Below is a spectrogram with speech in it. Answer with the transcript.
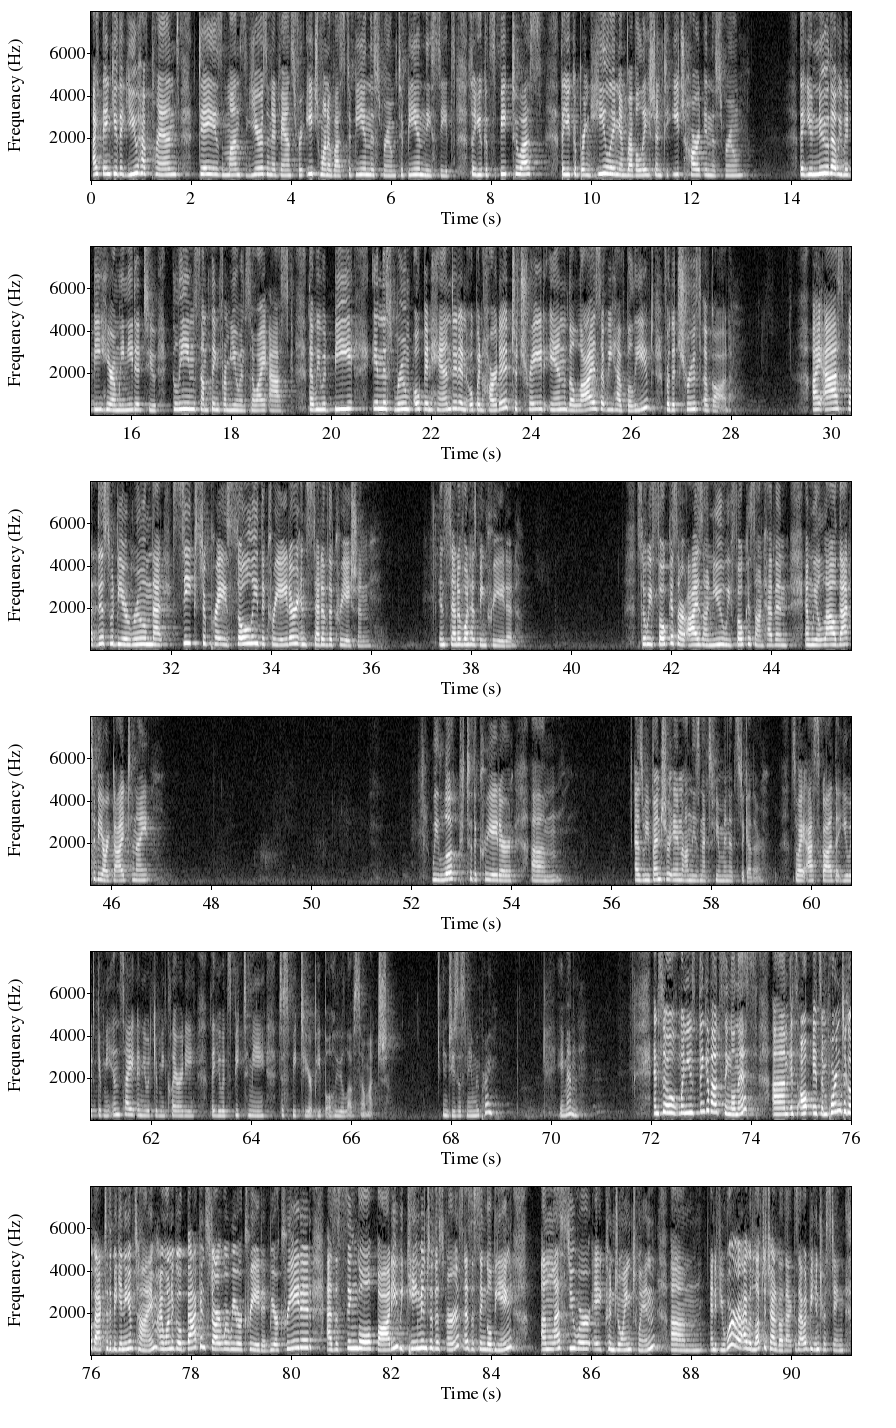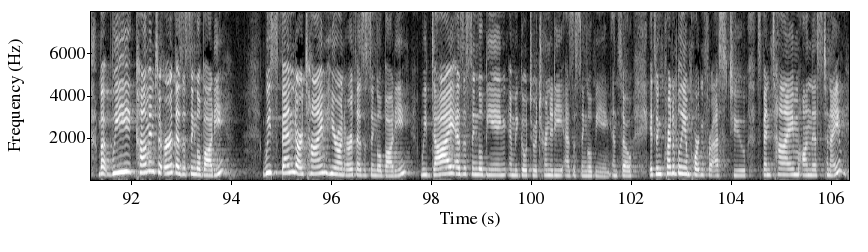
I thank you that you have planned days, months, years in advance for each one of us to be in this room, to be in these seats, so you could speak to us, that you could bring healing and revelation to each heart in this room that you knew that we would be here and we needed to glean something from you. And so I ask that we would be in this room open handed and open hearted to trade in the lies that we have believed for the truth of God. I ask that this would be a room that seeks to praise solely the Creator instead of the creation, instead of what has been created. So we focus our eyes on you, we focus on heaven, and we allow that to be our guide tonight. We look to the Creator um, as we venture in on these next few minutes together. So I ask God that you would give me insight and you would give me clarity, that you would speak to me to speak to your people who you love so much. In Jesus' name we pray. Amen. And so when you think about singleness, um, it's, all, it's important to go back to the beginning of time. I want to go back and start where we were created. We were created as a single body. We came into this earth as a single being unless you were a conjoined twin. Um, and if you were, I would love to chat about that because that would be interesting. But we come into earth as a single body. We spend our time here on earth as a single body. We die as a single being and we go to eternity as a single being. And so it's incredibly important for us to spend time on this tonight.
